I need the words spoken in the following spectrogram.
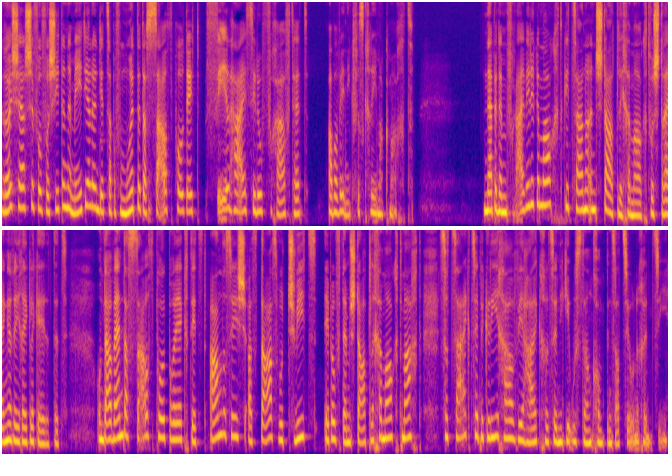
Recherchen von verschiedenen Medien lassen jetzt aber vermuten, dass South Pole dort viel heiße Luft verkauft hat, aber wenig fürs Klima gemacht. Neben dem freiwilligen Markt gibt es auch noch einen staatlichen Markt, wo strengere Regeln gelten. Und auch wenn das South Pole-Projekt jetzt anders ist als das, was die Schweiz eben auf dem staatlichen Markt macht, so zeigt es eben gleich auch, wie heikel solche Auslandkompensationen sein können.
